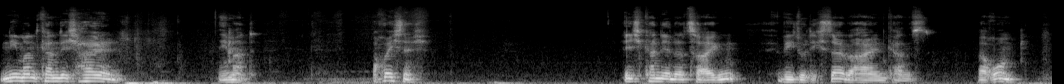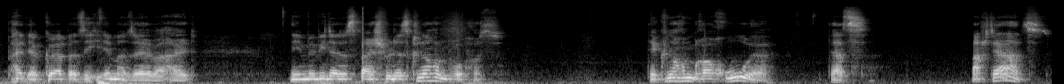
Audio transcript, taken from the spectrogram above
Niemand kann dich heilen. Niemand. Auch ich nicht. Ich kann dir da zeigen, wie du dich selber heilen kannst. Warum? Weil der Körper sich immer selber heilt. Nehmen wir wieder das Beispiel des Knochenbruches. Der Knochen braucht Ruhe. Das macht der Arzt.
